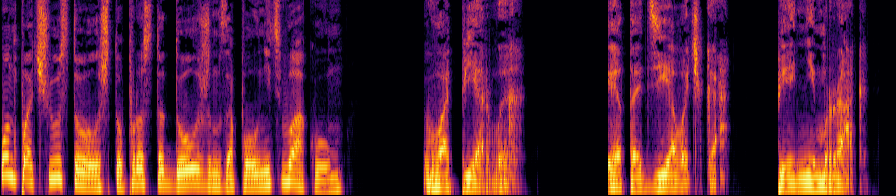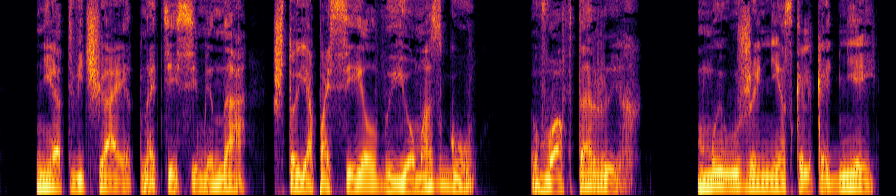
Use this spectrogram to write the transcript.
Он почувствовал, что просто должен заполнить вакуум. Во-первых, эта девочка, Пенни Мрак, не отвечает на те семена, что я посеял в ее мозгу. Во-вторых, мы уже несколько дней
